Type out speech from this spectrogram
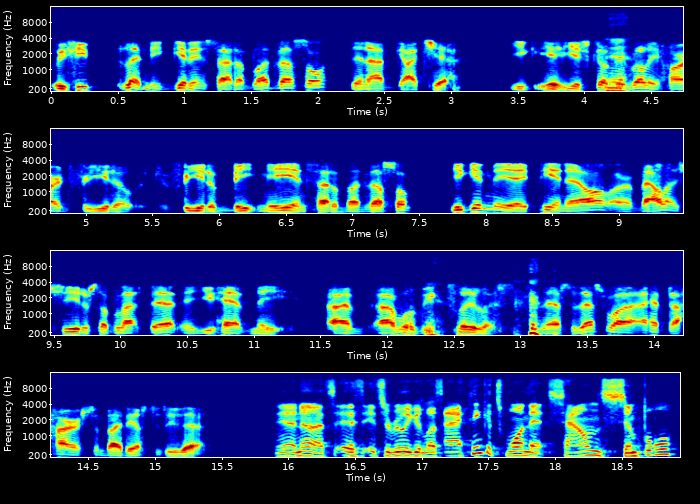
if you let me get inside a blood vessel, then I've got you. You, it's going to yeah. be really hard for you to for you to beat me inside a blood vessel. You give me a P&L or a balance sheet or something like that, and you have me. I I will be clueless. that, so that's why I have to hire somebody else to do that. Yeah, no, it's it's a really good lesson. I think it's one that sounds simple,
